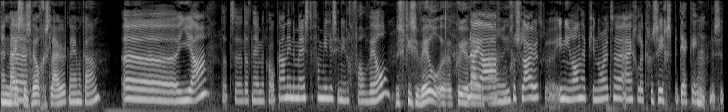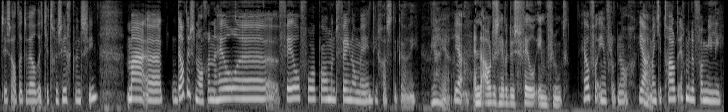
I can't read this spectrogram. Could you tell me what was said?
En meisje is wel gesluierd, neem ik aan? ja, dat, uh, dat neem ik ook aan in de meeste families, in ieder geval wel. Dus visueel uh, kun je nou ja, gesluierd. In Iran heb je nooit uh, eigenlijk gezichtsbedekking. Hm. Dus het is altijd wel dat je het gezicht kunt zien. Maar dat is nog een heel veel voorkomend fenomeen, die gastenkari. Ja, ja, ja. En de ouders hebben dus veel invloed? Heel veel invloed nog, ja. ja. Want je trouwt echt met een familie.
